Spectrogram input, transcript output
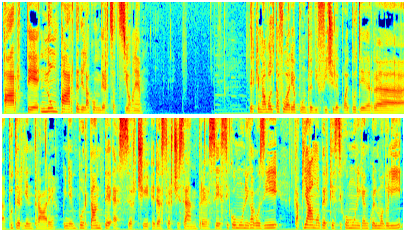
parte, non parte della conversazione perché una volta fuori appunto è difficile poi poter, eh, poter, rientrare, quindi è importante esserci ed esserci sempre. Se si comunica così capiamo perché si comunica in quel modo lì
